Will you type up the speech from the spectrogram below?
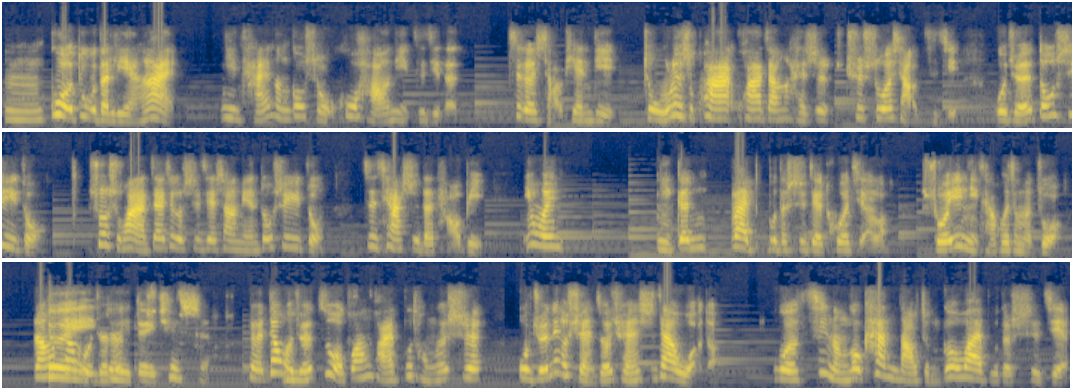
嗯过度的怜爱，你才能够守护好你自己的。这个小天地，就无论是夸夸张还是去缩小自己，我觉得都是一种，说实话，在这个世界上面都是一种自洽式的逃避，因为你跟外部的世界脱节了，所以你才会这么做。然后，但我觉得对对，确实对，但我觉得自我关怀不同的是，我觉得那个选择权是在我的，我既能够看到整个外部的世界，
